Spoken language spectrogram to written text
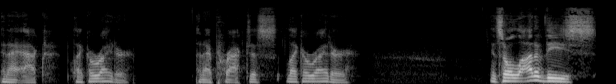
and I act like a writer and I practice like a writer. And so a lot of these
